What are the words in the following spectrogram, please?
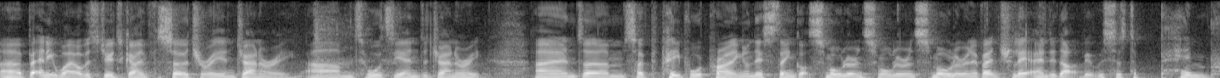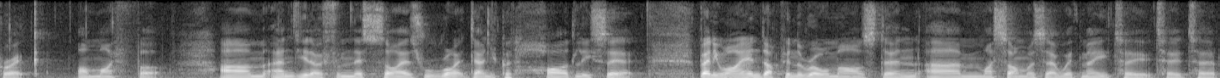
uh, but anyway, I was due to go in for surgery in January, um, towards the end of January. And um, so people were praying and this thing got smaller and smaller and smaller. And eventually it ended up, it was just a pinprick on my foot. Um, and you know from this size right down you could hardly see it. But anyway I end up in the Royal Marsden. Um, my son was there with me to, to, to,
